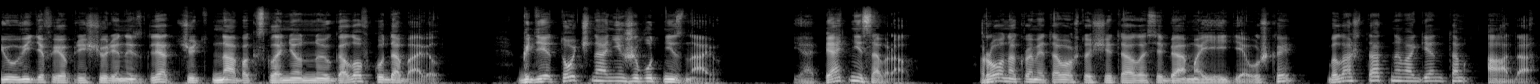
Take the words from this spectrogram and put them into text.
И, увидев ее прищуренный взгляд, чуть набок склоненную головку, добавил. Где точно они живут, не знаю. И опять не соврал. Рона, кроме того, что считала себя моей девушкой, была штатным агентом ада.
